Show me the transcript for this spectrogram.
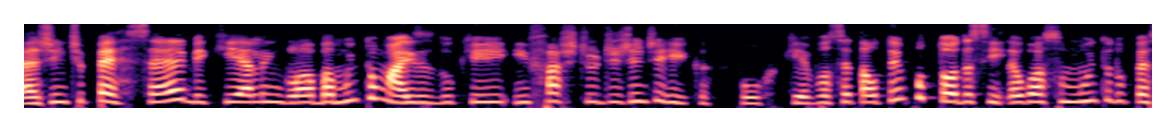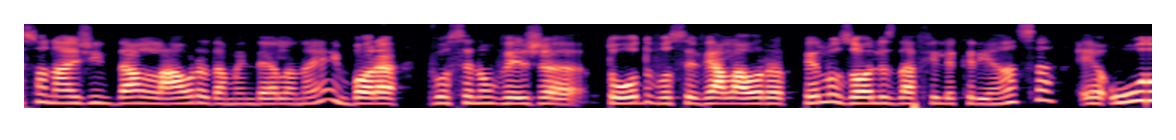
a gente percebe que ela engloba muito mais do que infastio de gente rica. Porque você tá o tempo todo assim. Eu gosto muito do personagem da Laura, da mãe dela, né? Embora você não veja todo, você vê a Laura pelos olhos da filha criança. É, o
